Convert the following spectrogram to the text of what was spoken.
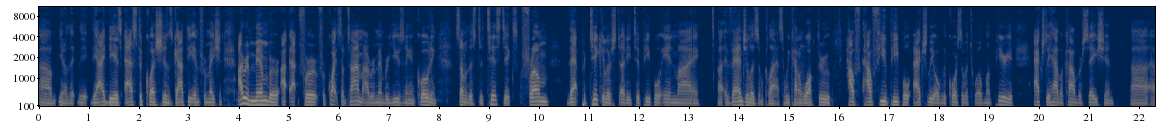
um, you know the, the, the ideas asked the questions got the information i remember I, I, for for quite some time i remember using and quoting some of the statistics from that particular study to people in my uh, evangelism class and we kind of mm-hmm. walked through how how few people actually over the course of a 12 month period actually have a conversation uh,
